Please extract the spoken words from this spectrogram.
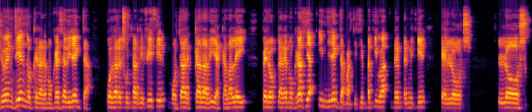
yo entiendo que la democracia directa pueda resultar difícil, votar cada día cada ley, pero la democracia indirecta participativa debe permitir que los, los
